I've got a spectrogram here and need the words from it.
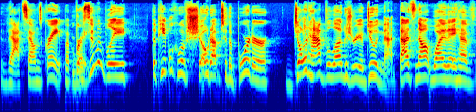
that sounds great. But Right. presumably, the people who have showed up to the border don't have the luxury of doing that. That's not why they have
